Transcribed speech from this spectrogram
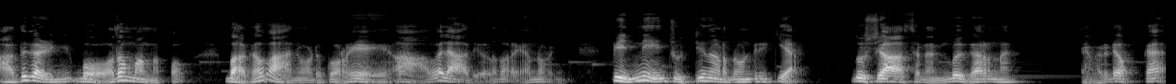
അത് കഴിഞ്ഞ് ബോധം വന്നപ്പോൾ ഭഗവാനോട് കുറേ ആവലാദികൾ പറയാൻ തുടങ്ങി. പിന്നെയും ചുറ്റി നടന്നുകൊണ്ടിരിക്കുക. ദുശാസനൻ വികർണൻ ഇവരുടെയൊക്കെ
